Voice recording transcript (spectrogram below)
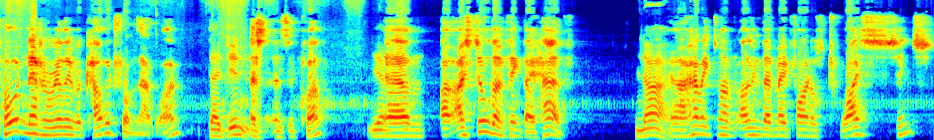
Port never really recovered from that one They didn't. as, as a club. Yeah. Um, I, I still don't think they have. No. Uh, how many times? I think they've made finals twice since.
